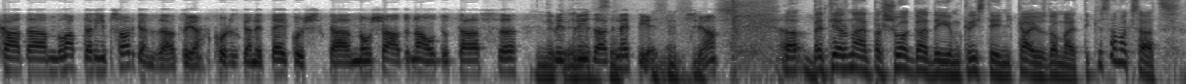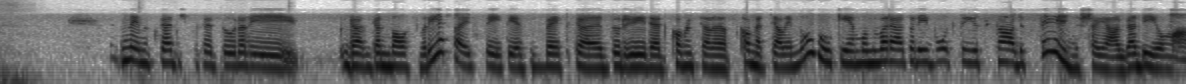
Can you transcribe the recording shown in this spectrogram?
kādām labdarības organizācijām, kuras gan ir teikušas, ka nu, šādu naudu tās e, Nepieņems. visdrīzāk nepieņems. Ja? Bet, ja runājam par šo gadījumu, Kristīna, kā jūs domājat, tika samaksāts? Nē, nu skaidrs, ka tur arī gan, gan valsts var iesaistīties, bet tur ir ar komerciāliem nolūkiem un varētu arī būt bijusi kāda peļņa šajā gadījumā.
